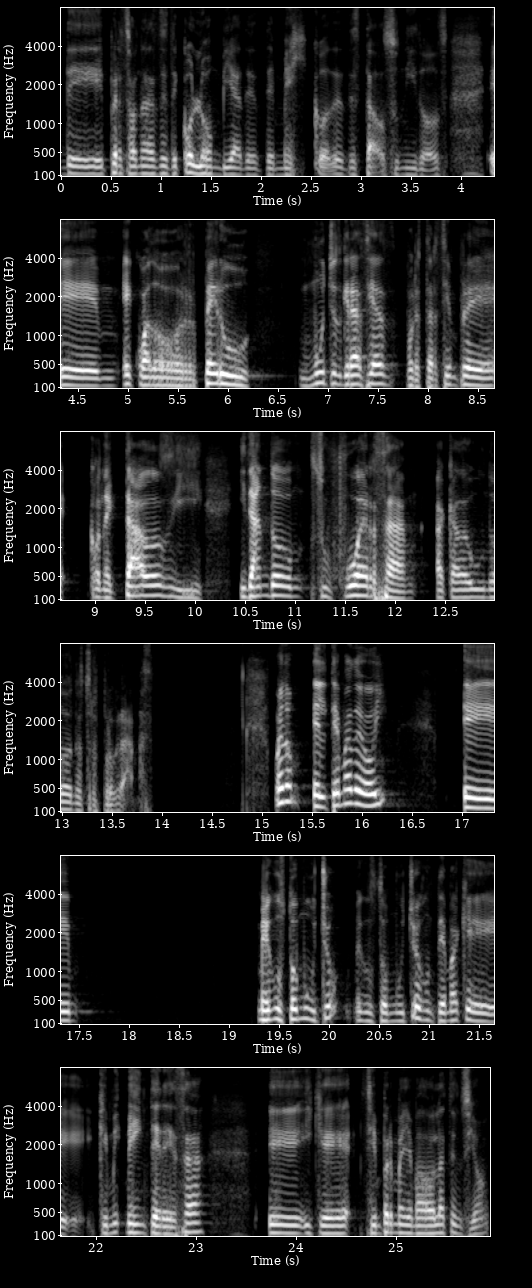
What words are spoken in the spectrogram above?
de personas desde Colombia, desde México, desde Estados Unidos, em, Ecuador, Perú. Muchas gracias por estar siempre conectados y, dando su fuerza a cada uno de nuestros programas. Bueno, el tema de hoy eh, me gustó mucho, me gustó mucho, es un tema que, me, interesa eh, y que siempre me ha llamado la atención,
